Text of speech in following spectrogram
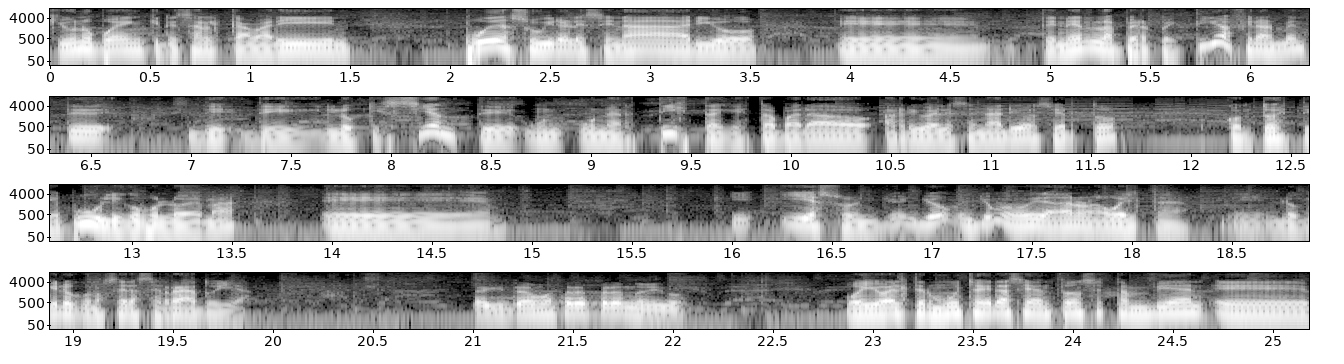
que uno puede ingresar al camarín, pueda subir al escenario, eh, tener la perspectiva finalmente de, lo que siente un, artista que está parado arriba del escenario, ¿cierto? Con todo este público por lo demás. Eh, y, eso, yo, yo, yo, me voy a dar una vuelta. lo quiero conocer hace rato ya. Aquí te vamos a estar esperando, amigo. Oye, Walter, muchas gracias entonces también. Eh,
